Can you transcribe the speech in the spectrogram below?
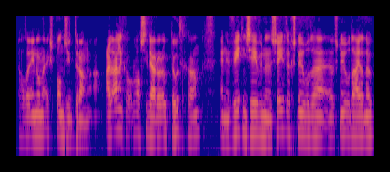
had een enorme expansiedrang. Uiteindelijk was hij daardoor ook dood gegaan. En in 1477 sneuvelde, sneuvelde hij dan ook.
